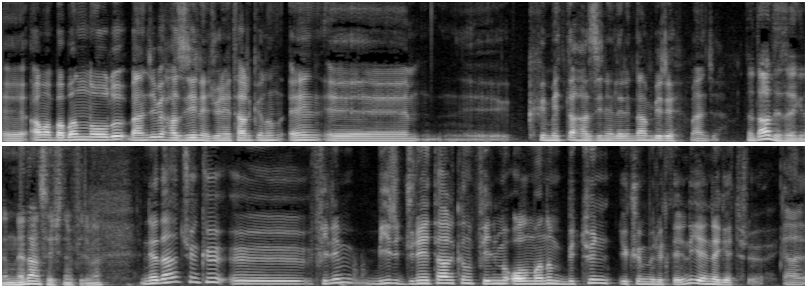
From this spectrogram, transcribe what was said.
Ee, ama babanın oğlu bence bir hazine. Cüneyt Arkın'ın en e, e, kıymetli hazinelerinden biri bence. Daha detaya gidelim. Neden seçtin filmi? Neden? Çünkü e, film bir Cüneyt Arkın filmi olmanın bütün yükümlülüklerini yerine getiriyor. Yani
